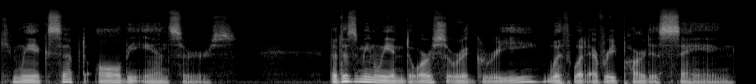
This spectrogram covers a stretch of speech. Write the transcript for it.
Can we accept all the answers? That doesn't mean we endorse or agree with what every part is saying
